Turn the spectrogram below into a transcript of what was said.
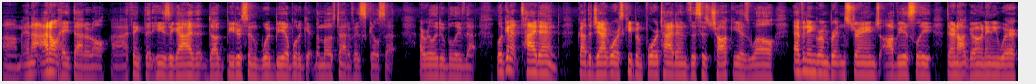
Um, and I, I, don't hate that at all. I think that he's a guy that Doug Pederson would be able to get the most out of his skill set. I really do believe that. Looking at tight end, got the Jaguars keeping four tight ends. This is chalky as well. Evan Engram, Brenton Strange, obviously they're not going anywhere.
